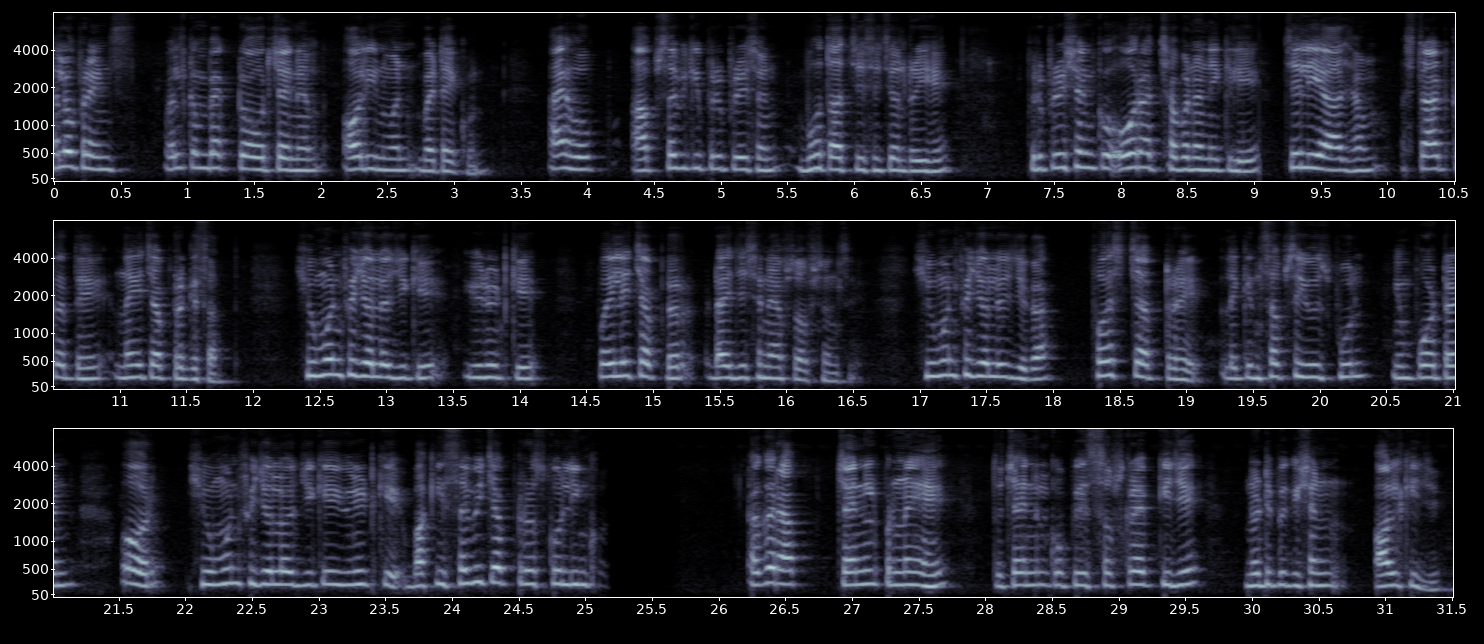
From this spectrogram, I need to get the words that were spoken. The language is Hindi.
Hello friends welcome back to our channel all in one by tycoon I hope आप सभी की प्रिपरेशन बहुत अच्छे से चल रही है। प्रिपरेशन को और अच्छा बनाने के लिए चलिए आज हम स्टार्ट करते हैं नए चैप्टर के साथ। ह्यूमन फिजियोलॉजी के यूनिट के पहले चैप्टर डाइजेशन एप्स ऑप्शन से। ह्यूमन फिजियोलॉजी का फ़र्स्ट चैप्टर है, लेकिन सबसे यूजफुल इम्पोर्टेंट और ह्यूमन फिजियोलॉजी के यूनिट के बाकी सभी चैप्टर्स को लिंक अगर आप चैनल पर नए हैं तो चैनल को प्लीज़ सब्सक्राइब कीजिए नोटिफिकेशन ऑल कीजिए।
